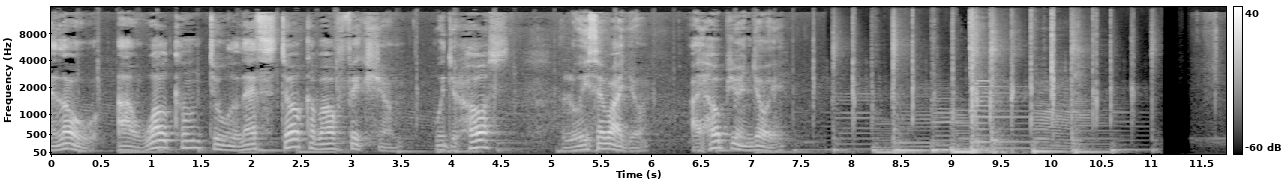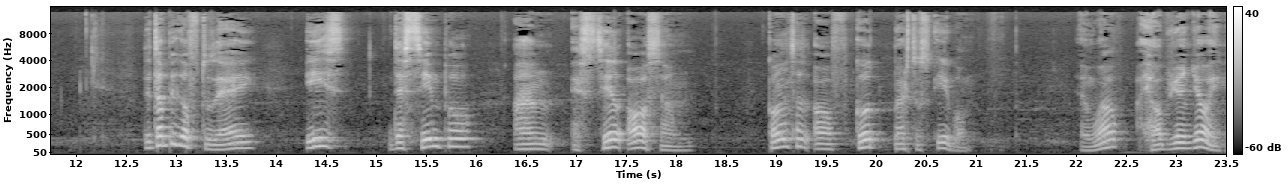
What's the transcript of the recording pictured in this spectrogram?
Hello and welcome to Let's Talk About Fiction with your host, Luis Ceballo. I hope you enjoy. The topic of today is the simple and still awesome concept of good versus evil. And well, I hope you enjoy.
